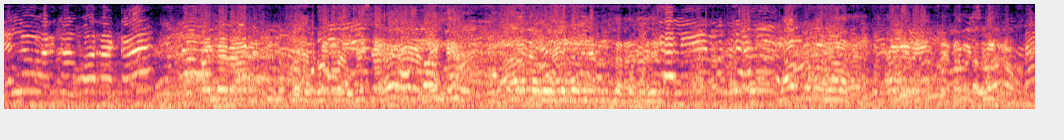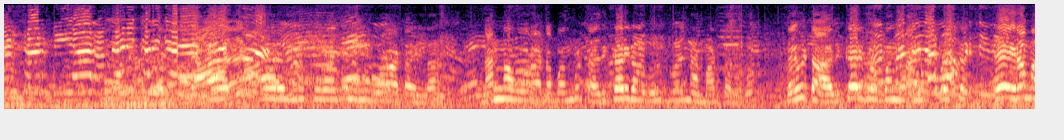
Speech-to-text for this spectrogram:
ಎಲ್ಲಿವರೆಗೂ ಹೋರಾಟ ಡಾಕ್ಟರ್ ಬಿ ಆರ್ ಯಾರ ವಿರುದ್ಧವಾಗಿ ನಮ್ಮ ಹೋರಾಟ ಇಲ್ಲ ನನ್ನ ಹೋರಾಟ ಬಂದ್ಬಿಟ್ಟು ಅಧಿಕಾರಿಗಳ ವಿರುದ್ಧವಾಗಿ ನಾನು ಮಾಡ್ತಾ ಇರೋದು. ದಯವಿಟ್ಟು ಆ ಅಧಿಕಾರಿಗಳು ಬಂದು ಹೇ ಏ, ಇರಮ್ಮ.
